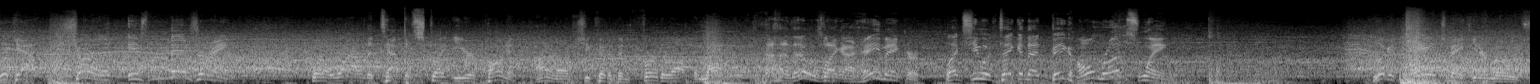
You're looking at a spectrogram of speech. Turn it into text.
Look out, Charlotte is measuring. What a wild attempt at striking your opponent. I don't know if she could have been further off the mark. that was like a haymaker, like she was taking that big home run swing. Look at Paige making her moves.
